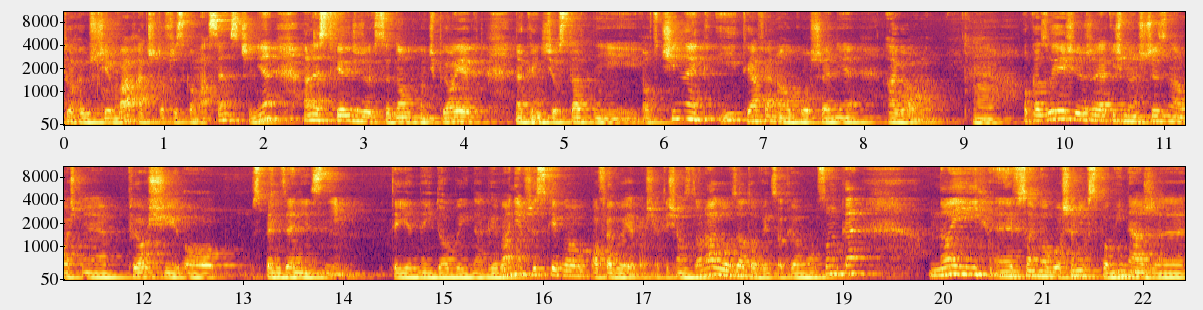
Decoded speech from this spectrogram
trochę już się waha, czy to wszystko ma sens, czy nie, ale stwierdzi, że chce domknąć projekt, nakręcić ostatni odcinek i trafia na ogłoszenie Arona. Okazuje się, że jakiś mężczyzna właśnie prosi o spędzenie z nim tej jednej doby i nagrywanie wszystkiego. Oferuje właśnie 1000 dolarów za to, więc okrągłą sumkę. No i e, w swoim ogłoszeniu wspomina, że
